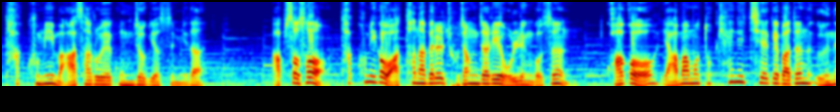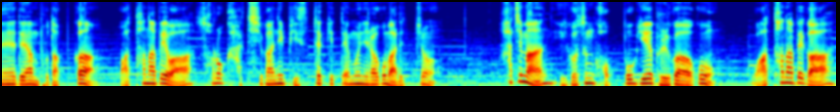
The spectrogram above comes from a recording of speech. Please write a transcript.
타쿠미 마사루의 공적이었습니다. 앞서서 타쿠미가 와타나베를 조장 자리에 올린 것은 과거 야마모토 케니치에게 받은 은혜에 대한 보답과 와타나베와 서로 가치관이 비슷했기 때문이라고 말했죠. 하지만 이것은 겉보기에 불과하고 와타나베가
